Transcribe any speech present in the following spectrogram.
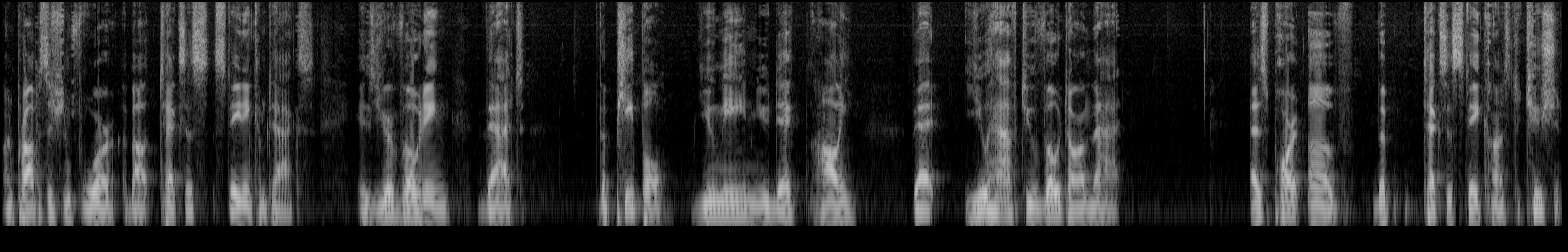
on Proposition 4 about Texas state income tax is you're voting that the people, you, me, and you, Dick, Holly, that you have to vote on that as part of the Texas state constitution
